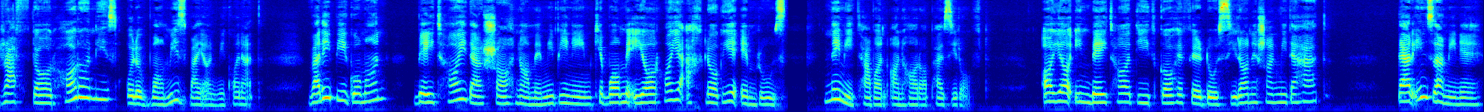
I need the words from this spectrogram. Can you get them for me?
رفتارها را نیز قلوامیز بیان می کند ولی بیگمان بیتهایی در شاهنامه می‌بینیم که با معیارهای اخلاقی امروز نمی‌توان آنها را پذیرفت. آیا این بیت ها دیدگاه فردوسی را نشان می دهد؟ در این زمینه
